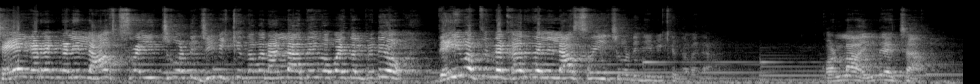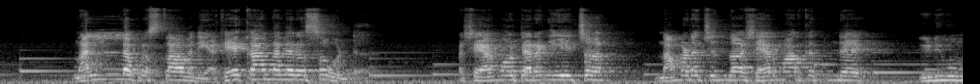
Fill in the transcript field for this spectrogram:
ശേഖരങ്ങളിൽ ആശ്രയിച്ചുകൊണ്ട് ജീവിക്കുന്നവനല്ല ദൈവ പൈതൽ പിന്നെയോ ദൈവത്തിന്റെ കരുതലിൽ ആശ്രയിച്ചുകൊണ്ട് ജീവിക്കുന്നവനാണ്. കൊള്ള ഇല്ലേച്ച നല്ല പ്രസ്താവനയാണ് കേൾക്കാൻ നല്ല രസമുണ്ട്. പക്ഷെ അങ്ങോട്ട് ഇറങ്ങിയേച്ച് നമ്മുടെ ചിന്ത ഷെയർ മാർക്കറ്റിന്റെ ഇടിവും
